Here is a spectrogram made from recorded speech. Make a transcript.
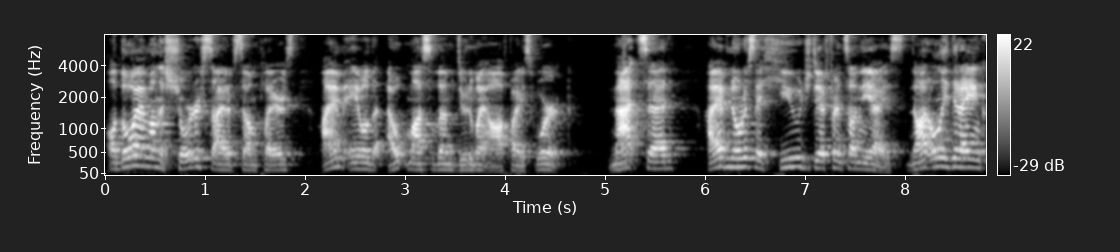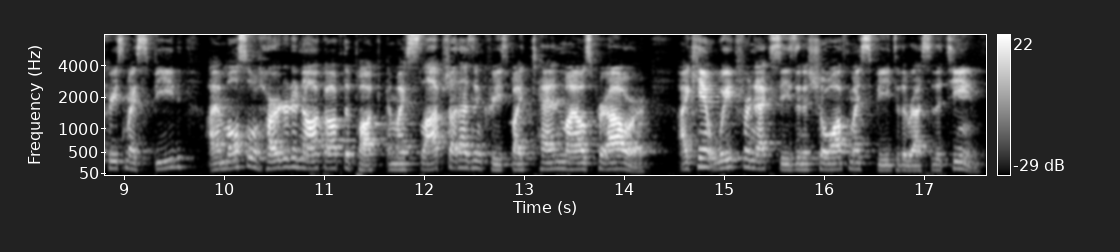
although I am on the shorter side of some players, I am able to outmuscle them due to my off-ice work. Matt said, I have noticed a huge difference on the ice. Not only did I increase my speed, I am also harder to knock off the puck and my slap shot has increased by 10 miles per hour. I can't wait for next season to show off my speed to the rest of the team.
